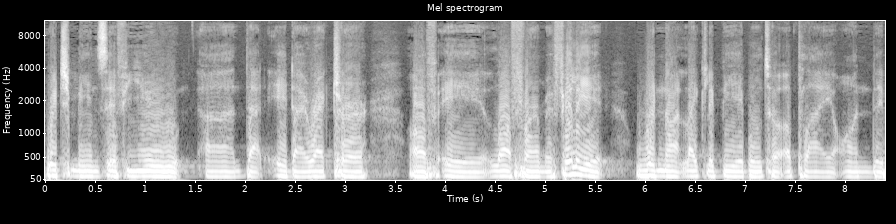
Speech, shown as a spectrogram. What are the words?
which means if you, uh, that a director of a law firm affiliate would not likely be able to apply on the,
